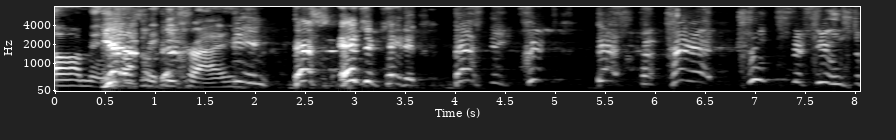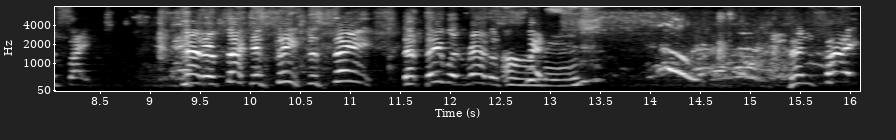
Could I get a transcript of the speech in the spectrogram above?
Oh man, Yet that's make me cry. team, best educated, best equipped, best prepared troops refuse to fight. Matter of fact, it's safe to say that they would rather Oh switch man. than fight.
